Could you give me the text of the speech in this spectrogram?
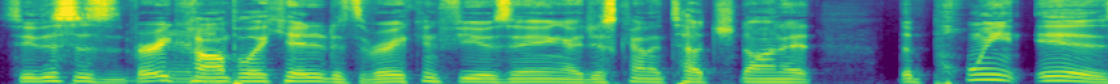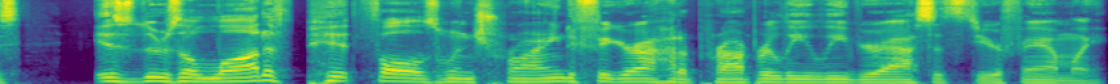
See, this is very Mm. complicated. It's very confusing. I just kind of touched on it. The point is is there's a lot of pitfalls when trying to figure out how to properly leave your assets to your family.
